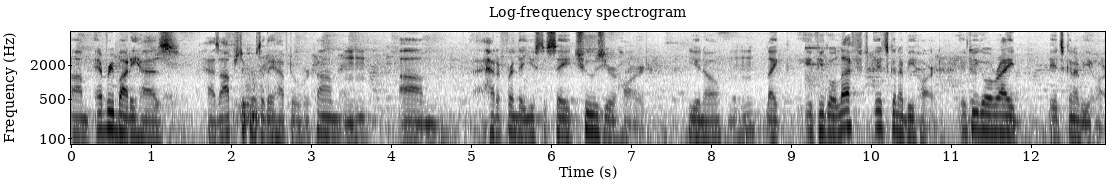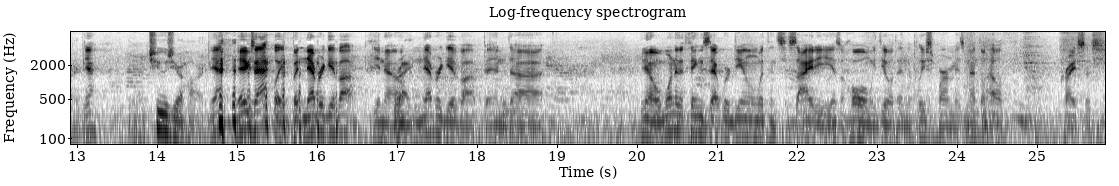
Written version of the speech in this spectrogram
um, everybody has has obstacles that they have to overcome. Mm-hmm. Um, I had a friend that used to say, "Choose your hard." You know, Mhm. like if you go left, it's gonna be hard. If you go right, it's gonna be hard. yeah You know, choose your hard. Yeah, exactly. but never give up. You know, Right. never give up. And uh, you know, one of the things that we're dealing with in society as a whole, and we deal with it in the police department, is mental health crisis.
